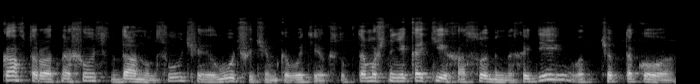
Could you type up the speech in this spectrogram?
к автору отношусь в данном случае лучше, чем к его тексту, потому что никаких особенных идей, вот что-то такого,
